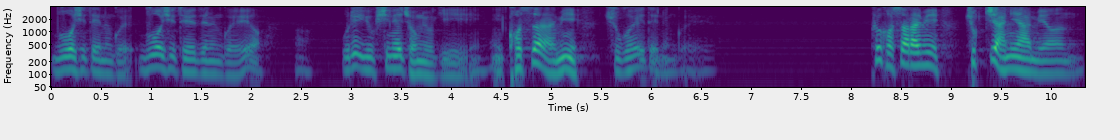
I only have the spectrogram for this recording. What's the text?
무엇이 되는 거예요? 무엇이 되어야 되는 거예요? 어, 우리의 육신의 정욕이 겉사람이 죽어야 되는 거예요. 그 겉사람이 죽지 아니하면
